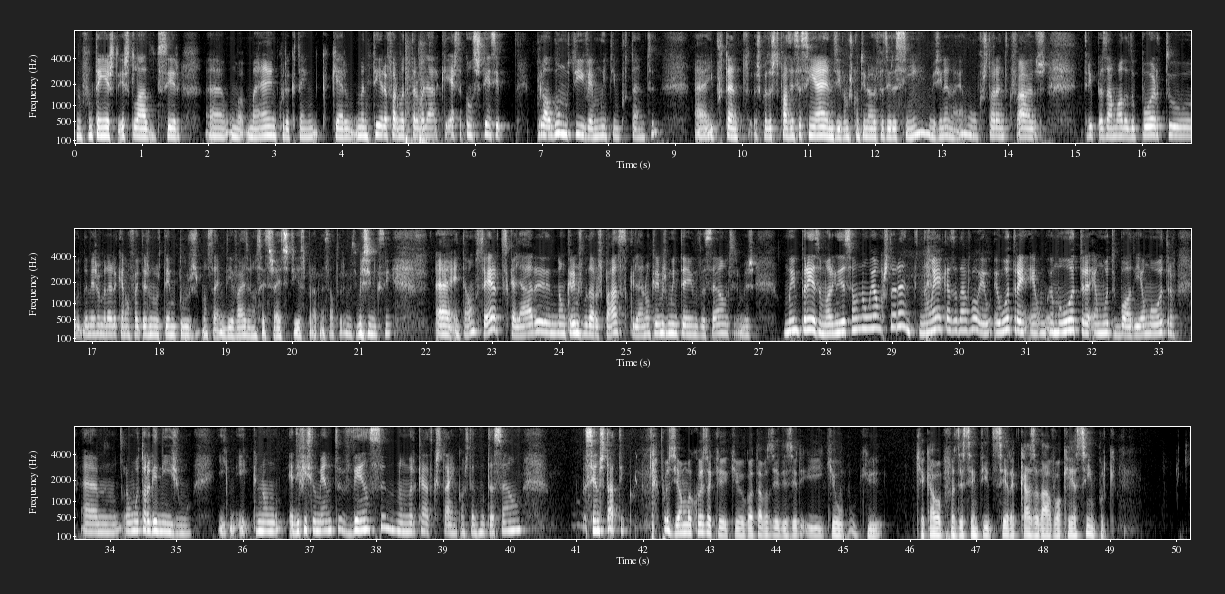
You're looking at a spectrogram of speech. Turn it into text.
no fundo tem este, este lado de ser uh, uma, uma, âncora que, tem, que quer manter a forma de trabalhar, que esta consistência por algum motivo é muito importante. Uh, e portanto as coisas fazem-se assim há anos e vamos continuar a fazer assim. Imagina, não é? Um restaurante que faz tripas à moda do Porto, da mesma maneira que eram feitas nos tempos, não sei, medievais, eu não sei se já existia esse prato nessa altura, mas imagino que sim. Uh, então, certo, se calhar não queremos mudar o espaço, se calhar não queremos muita inovação, mas uma empresa, uma organização não é um restaurante, não é a casa da avó, é, é outra, é, uma outra, é um outro body, é uma outra, um, é um outro organismo e, e, que não é dificilmente vence num mercado que está em constante mutação, sendo estático. Pois há uma coisa que, que eu agora estava a dizer e que eu que, que acaba por fazer sentido ser a casa da avó que é assim, porque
